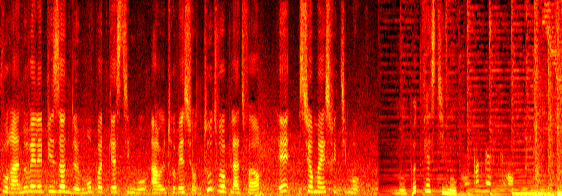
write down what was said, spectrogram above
pour un nouvel épisode de mon podcast IMO à retrouver sur toutes vos plateformes et sur MySuite IMO. Mon podcast IMO. Mon podcast IMO.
